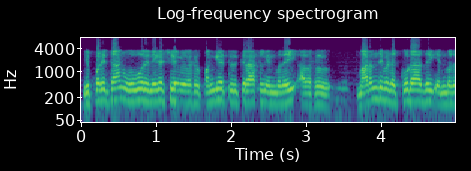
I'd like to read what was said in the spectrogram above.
இப்படித்தான் ஒவ்வொரு நிகழ்ச்சியிலும் இவர்கள் பங்கேற்றிருக்கிறார்கள் என்பதை அவர்கள் மறந்துவிடக் கூடாது என்பதற்கு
